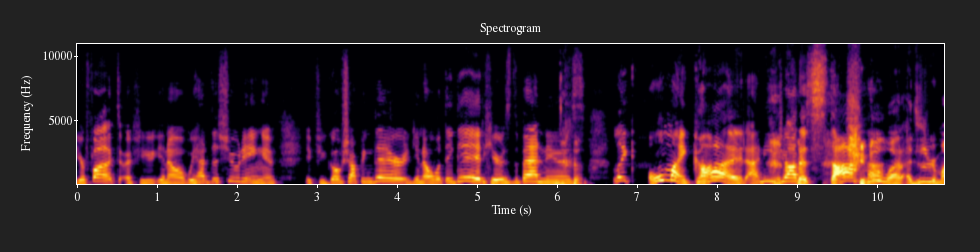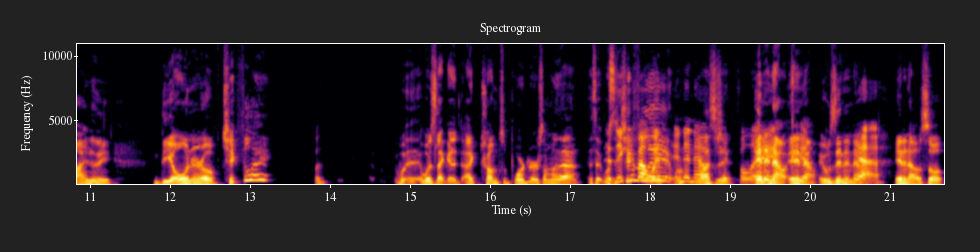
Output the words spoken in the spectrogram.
you're fucked. If you, you know, we had the shooting. If if you go shopping there, you know what they did. Here's the bad news. like, oh my god, I need y'all to stop. you know what? I just reminded me, the owner of Chick Fil A Was- like a, a Trump supporter or something like that. Is it was they it came out Chick-fil-A with In and Out, it? Chick Fil A. In and out, In and yeah. Out. It was In and Out. Yeah. In and Out. So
